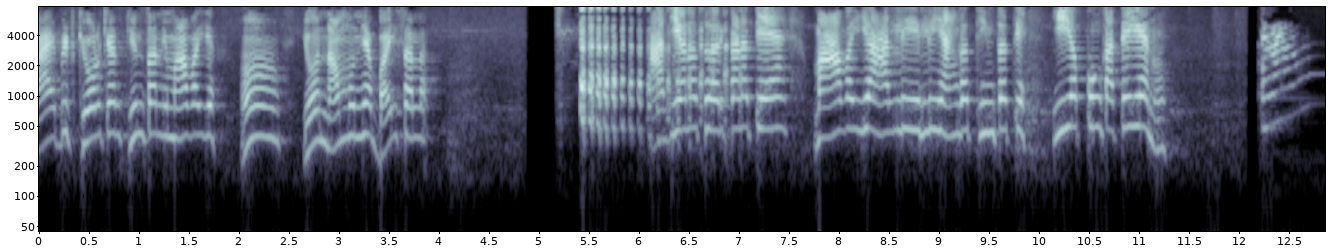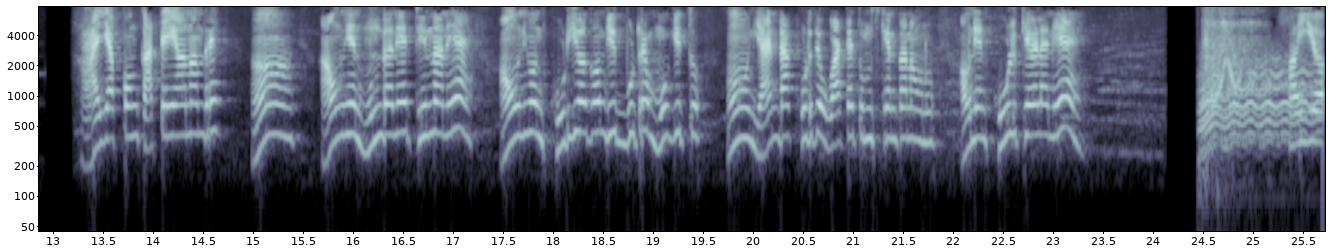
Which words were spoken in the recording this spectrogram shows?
ಬಾಯಿ ಬಿಟ್ಟು ಕೇಳ್ಕೊಂಡ್ ತಿಂತ ನಿಮ್ಮ ಮಾವಯ್ಯ. ಹ್ಮ್ ಇವನ್ ನಮ್ಮನ್ನೇ ಬಯಸಲ್ಲ ಅದೇನೋ ಸರಿ ಕಣತೆ ಮಾವಯ್ಯ ಅಲ್ಲಿ ಇಲ್ಲಿ ಹೆಂಗ ತಿಂತತೆ. ಈ ಅಪ್ಪನ ಕತೆ ಏನು? ಆಯಪ್ಪನ್ ಕತೆ ಏನಂದ್ರೆ ಹಾ, ಅವನೇನ್ ಉಂಡನೆ, ತಿನ್ನನೆ, ಅವನಿಗೊಂದು ಕುಡಿಯೋದೊಂದು ಇದ್ಬಿಟ್ರೆ ಮುಗೀತು. ಹ್ಮ್ ಎಂಡ ಕುಡ್ದೆ ಹೊಟ್ಟೆ ತುಂಬಿಸ್ಕೊಂತಾನ ಅವನು. ಅವನೇನ್ ಕೂಳ್ ಕೇಳನೆ? ಅಯ್ಯೋ,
